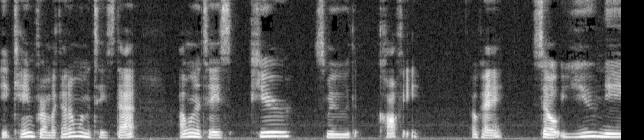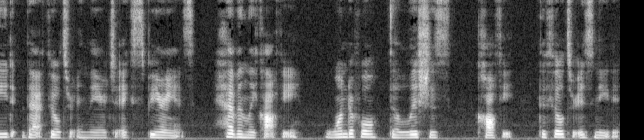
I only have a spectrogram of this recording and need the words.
it came from. Like, I don't want to taste that. I want to taste pure, smooth coffee. Okay, so you need that filter in there to experience heavenly coffee. Wonderful, delicious coffee the filter is needed.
